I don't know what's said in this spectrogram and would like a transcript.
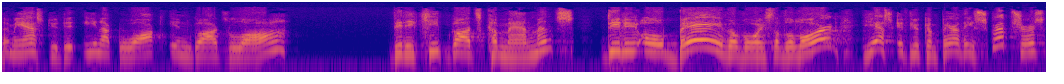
Let me ask you, did Enoch walk in God's law? Did he keep God's commandments? Did he obey the voice of the Lord? Yes, if you compare these scriptures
